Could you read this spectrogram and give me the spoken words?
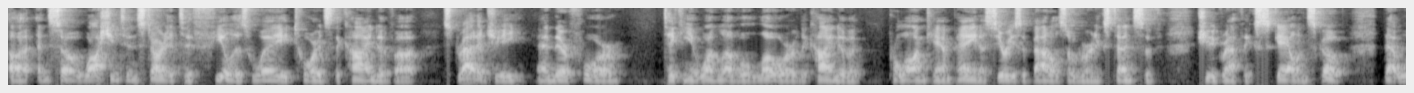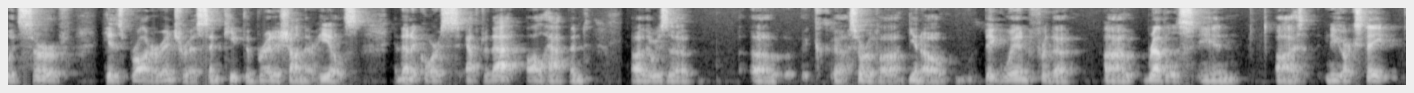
uh, and so Washington started to feel his way towards the kind of a strategy, and therefore taking it one level lower, the kind of a prolonged campaign, a series of battles over an extensive geographic scale and scope that would serve his broader interests and keep the British on their heels. And then, of course, after that all happened, uh, there was a, a, a, sort of a you know big win for the uh, rebels in uh, New York State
